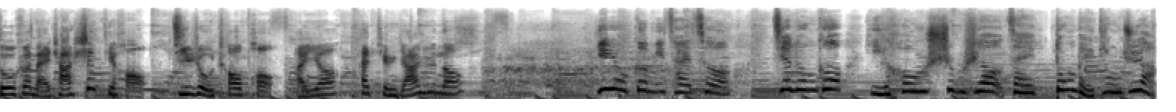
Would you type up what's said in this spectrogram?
多喝奶茶身体好，肌肉超跑，哎呀，还挺押韵呢。也有歌迷猜测，杰伦哥以后是不是要在东北定居啊？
